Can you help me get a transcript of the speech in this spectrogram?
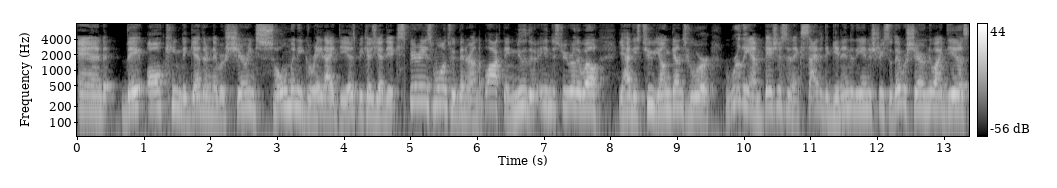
and they all came together and they were sharing so many great ideas because you had the experienced ones who'd been around the block. They knew the industry really well. You had these two young guns who were really ambitious and excited to get into the industry. So they were sharing new ideas.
